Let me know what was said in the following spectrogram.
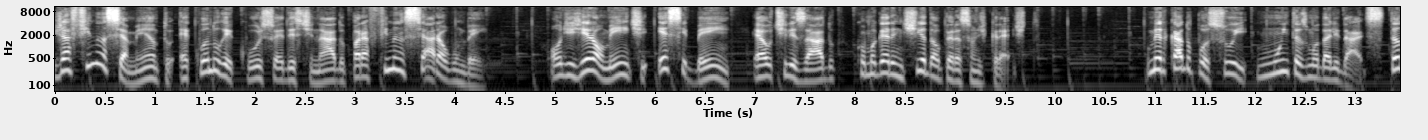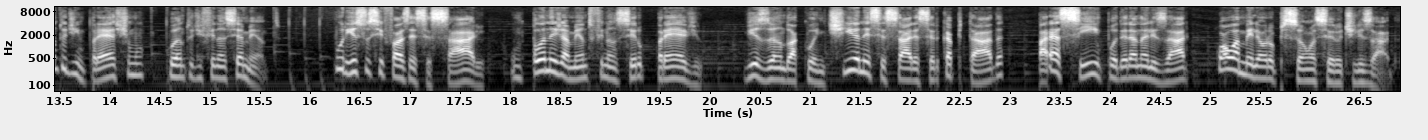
Já financiamento é quando o recurso é destinado para financiar algum bem, onde geralmente esse bem é utilizado como garantia da operação de crédito. O mercado possui muitas modalidades, tanto de empréstimo quanto de financiamento. Por isso se faz necessário um planejamento financeiro prévio, visando a quantia necessária a ser captada, para assim poder analisar qual a melhor opção a ser utilizada.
